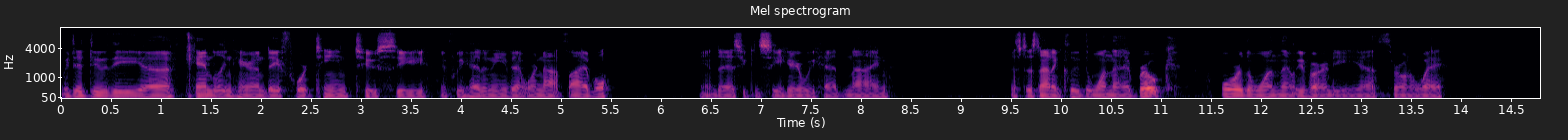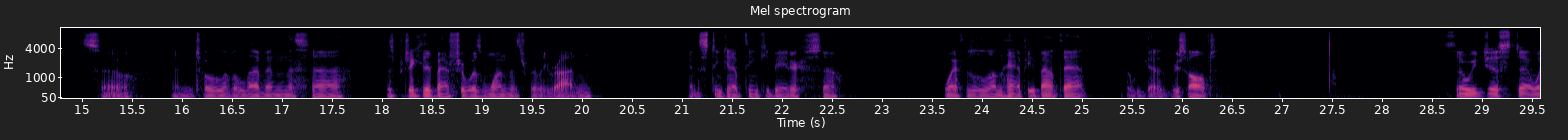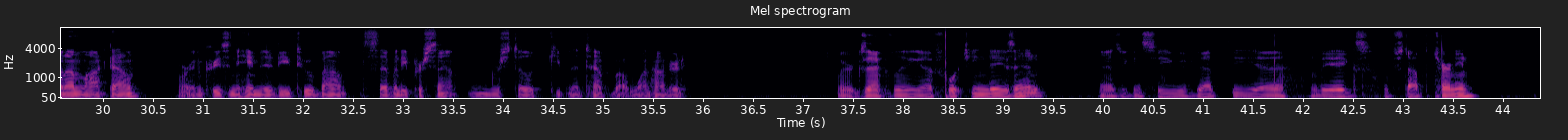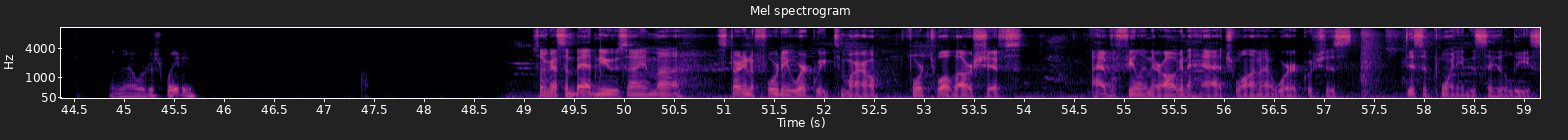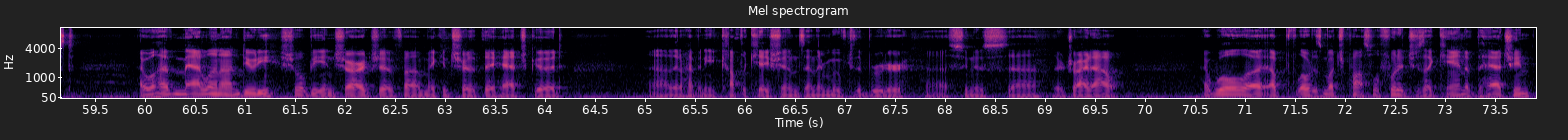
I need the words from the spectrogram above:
We did do the uh, candling here on day 14 to see if we had any that were not viable. And as you can see here, we had nine. This does not include the one that I broke or the one that we've already uh, thrown away. So there's a total of 11. This uh, this particular batch was one that's really rotten, kind of stinking up the incubator. So, wife was a little unhappy about that, but we got it resolved. So we just uh, went on lockdown. We're increasing the humidity to about 70%. We're still keeping the temp about 100. We're exactly uh, 14 days in. As you can see, we've got the uh, the eggs. We've stopped turning and now we're just waiting. So I've got some bad news. I am uh, starting a four-day work week tomorrow, four 12-hour shifts. I have a feeling they're all going to hatch while I'm at work, which is disappointing to say the least. I will have Madeline on duty. She'll be in charge of uh, making sure that they hatch good. Uh, they don't have any complications, and they're moved to the brooder uh, as soon as uh, they're dried out. I will uh, upload as much possible footage as I can of the hatching.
